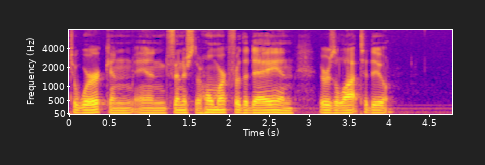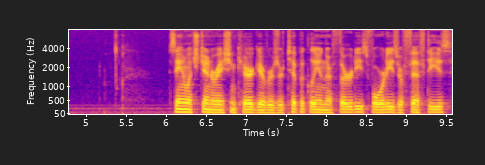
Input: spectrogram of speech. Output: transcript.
to work and, and finish their homework for the day, and there was a lot to do. Sandwich generation caregivers are typically in their 30s, 40s, or 50s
